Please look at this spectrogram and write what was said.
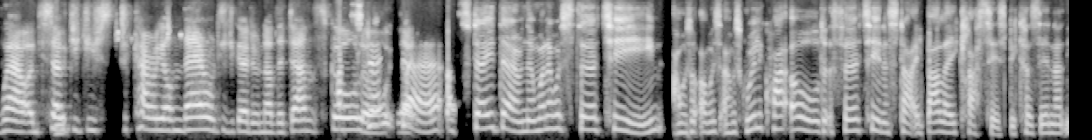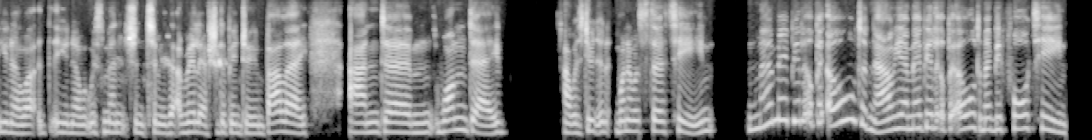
Wow! And so, did you carry on there, or did you go to another dance school? I stayed or, there. I stayed there, and then when I was thirteen, I was I was I was really quite old. At thirteen, I started ballet classes because then you know you know it was mentioned to me that I really I should have been doing ballet. And um, one day, I was doing when I was thirteen maybe a little bit older now. Yeah, maybe a little bit older, maybe 14.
